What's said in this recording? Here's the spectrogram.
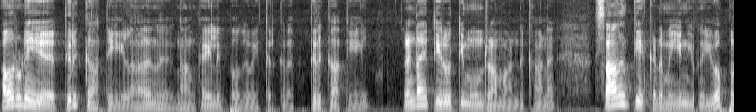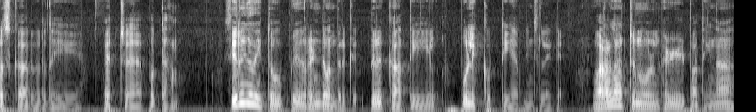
அவருடைய திருக்கார்த்திகையில் அதாவது நான் கையில் இப்போது வைத்திருக்கிற திருக்கார்த்திகையில் ரெண்டாயிரத்தி இருபத்தி மூன்றாம் ஆண்டுக்கான சாகித்ய அகாடமியின் யுவ யுவ புரஸ்கார் விருதை பெற்ற புத்தகம். சிறுகதை தொகுப்பு ரெண்டு வந்திருக்கு. திருக்கார்த்திகையில் புலிக்குட்டி அப்படின்னு சொல்லிட்டு. வரலாற்று நூல்கள் பார்த்திங்கன்னா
